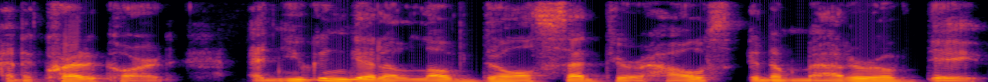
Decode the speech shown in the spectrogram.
and a credit card, and you can get a love doll sent to your house in a matter of days.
